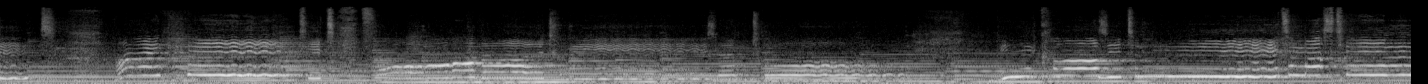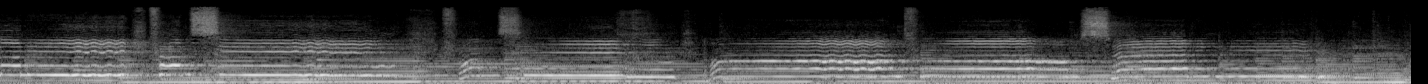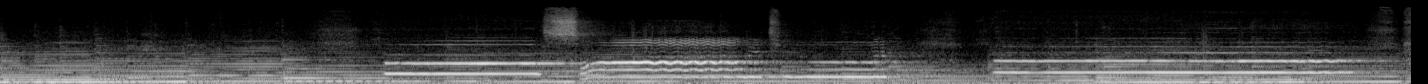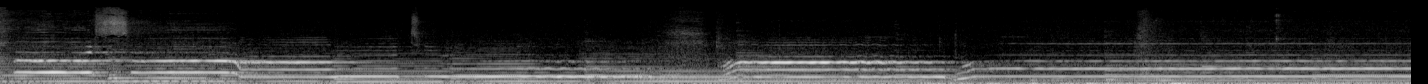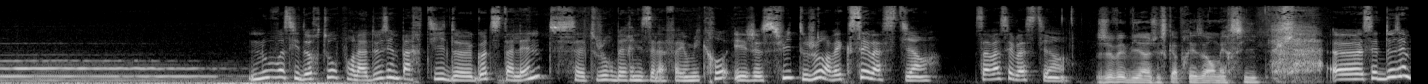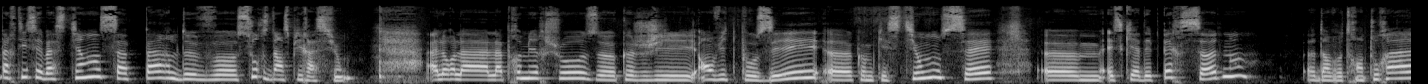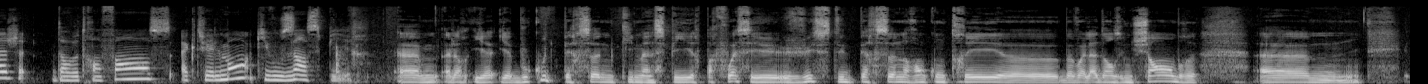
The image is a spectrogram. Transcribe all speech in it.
voici de retour pour la deuxième partie de God's Talent. C'est toujours Bérénice de la Faille au micro et je suis toujours avec Sébastien. Ça va Sébastien? Je vais bien jusqu'à présent, merci. Euh, Cette deuxième partie, Sébastien, ça parle de vos sources d'inspiration. Alors la, la première chose que j'ai envie de poser euh, comme question, c'est euh, est-ce qu'il y a des personnes dans votre entourage, dans votre enfance actuellement, qui vous inspirent? Euh, alors, il y a, y a beaucoup de personnes qui m'inspirent. Parfois, c'est juste une personne rencontrée, euh, ben voilà, dans une chambre. Euh,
